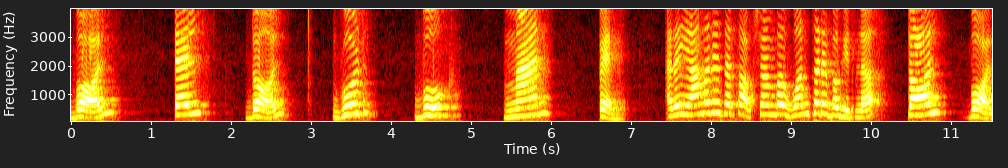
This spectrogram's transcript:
ball tell doll good book man pen आता यामध्ये जर का ऑप्शन नंबर वनकडे बघितलं टॉल बॉल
